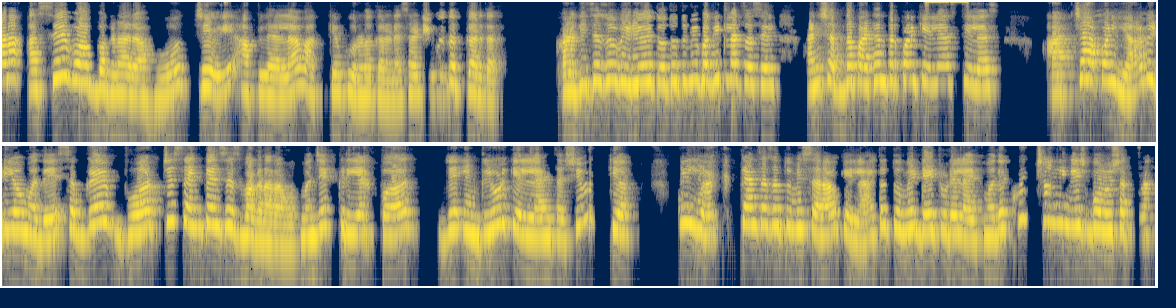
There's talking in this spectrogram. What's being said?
आपण असे वर्ब बघणार आहोत, जे आपल्याला वाक्य पूर्ण करण्यासाठी मदत करतात. आधीचा जो व्हिडिओ आहे तो तुम्ही बघितलाच असेल आणि शब्द पाठांतर पण केले असतीलच. आजच्या आपण या व्हिडिओमध्ये सगळे वर्बचे सेंटेन्सेस बघणार आहोत. म्हणजे क्रियापद जे इन्क्लूड केलेले आहेत अशी वाक्य. आणि या वाक्यांचा जर तुम्ही सराव केला, तर तुम्ही डे टू डे लाईफमध्ये खूप छान इंग्लिश बोलू शकता.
